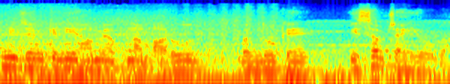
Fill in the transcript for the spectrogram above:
अपनी जंग के लिए हमें अपना बारूद बंदूकें ये सब चाहिए होगा।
